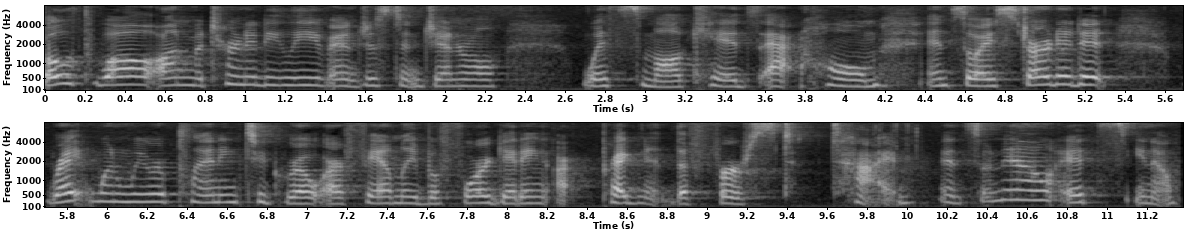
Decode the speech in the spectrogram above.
both while on maternity leave and just in general with small kids at home. And so I started it right when we were planning to grow our family before getting uh, pregnant the first time. And so now it's, you know,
